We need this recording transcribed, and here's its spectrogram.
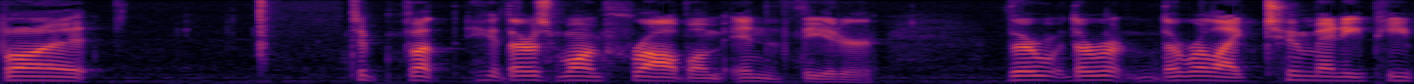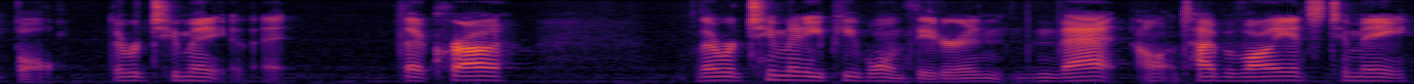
but to but there's one problem in the theater. There there were there were like too many people. There were too many. Eh, the crowd. There were too many people in theater, and that uh, type of audience to me.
